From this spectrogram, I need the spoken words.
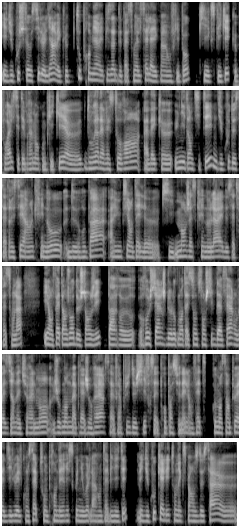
Et du coup, je fais aussi le lien avec le tout premier épisode de Passe-moi le sel avec Marion Flippo, qui expliquait que pour elle, c'était vraiment compliqué euh, d'ouvrir des restaurants avec euh, une identité, du coup, de s'adresser à un créneau de repas, à une clientèle qui mange à ce créneau-là et de cette façon-là, et en fait un jour de changer par euh, recherche de l'augmentation de son chiffre d'affaires, on va se dire naturellement, j'augmente ma plage horaire, ça va faire plus de chiffres, ça va être proportionnel. En fait, commence un peu à diluer le concept où on prend des risques au niveau de la rentabilité. Mais du coup, quelle est ton expérience de ça, euh,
